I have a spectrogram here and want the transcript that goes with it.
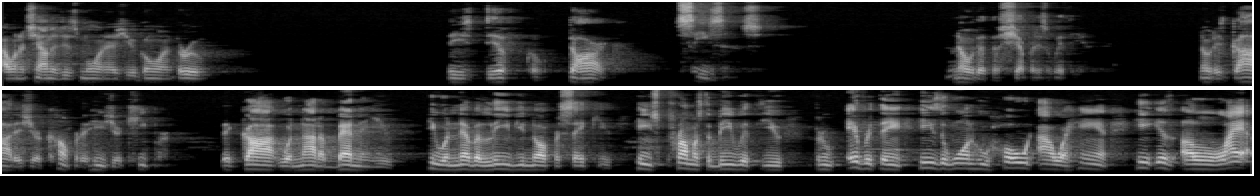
I want to challenge this morning as you're going through these difficult, dark seasons. Know that the shepherd is with you. Know that God is your comforter, He's your keeper. That God will not abandon you, He will never leave you nor forsake you. He's promised to be with you through everything. He's the one who hold our hand. He is a lamp,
